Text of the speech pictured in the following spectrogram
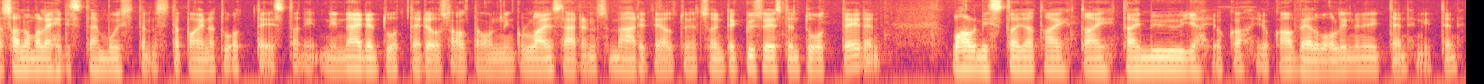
sanomalehdistä ja muista tämmöisistä painotuotteista, niin, niin näiden tuotteiden osalta on niin kuin lainsäädännössä määritelty, että se on niiden kyseisten tuotteiden valmistaja tai, tai, tai myyjä, joka, joka on velvollinen niiden, niiden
